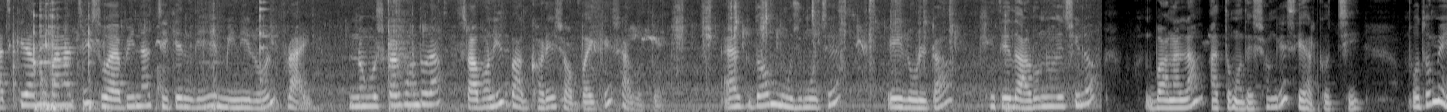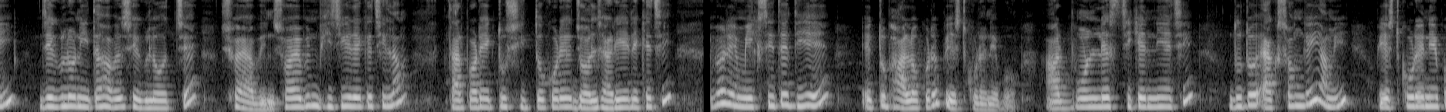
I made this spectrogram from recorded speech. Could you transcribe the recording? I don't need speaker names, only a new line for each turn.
আজকে আমি বানাচ্ছি সয়াবিন আর চিকেন দিয়ে মিনি রোল ফ্রাই। নমস্কার বন্ধুরা, শ্রাবণীর পাকঘরে সবাইকে স্বাগত। একদম মুচমুচে এই রোলটা খেতে দারুণ হয়েছিল। বানালাম আর তোমাদের সঙ্গে শেয়ার করছি। প্রথমেই যেগুলো নিতে হবে সেগুলো হচ্ছে সয়াবিন। সয়াবিন ভিজিয়ে রেখেছিলাম, তারপরে একটু সিদ্ধ করে জল ঝারিয়ে রেখেছি। এবারে মিক্সিতে দিয়ে একটু ভালো করে পেস্ট করে নেব। আর বোনলেস চিকেন নিয়েছি, দুটো একসঙ্গেই আমি পেস্ট করে নেব।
